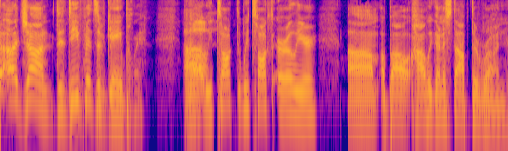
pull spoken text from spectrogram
uh, John. The defensive game plan. Uh, oh. We talked. We talked earlier um, about how we're going to stop the run.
